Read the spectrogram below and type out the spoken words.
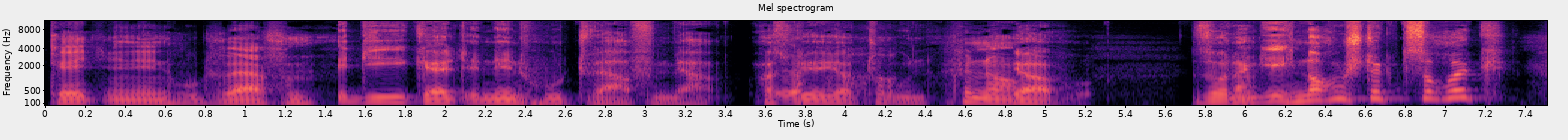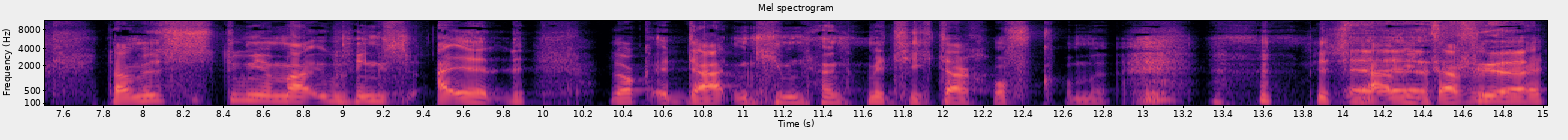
Geld in den Hut werfen. die Geld in den Hut werfen, ja, was wir ja tun. Genau. Ja. So, dann gehe ich noch ein Stück zurück. Da müsstest du mir mal übrigens Login-Daten geben, damit ich darauf komme. Hab Äh, für-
